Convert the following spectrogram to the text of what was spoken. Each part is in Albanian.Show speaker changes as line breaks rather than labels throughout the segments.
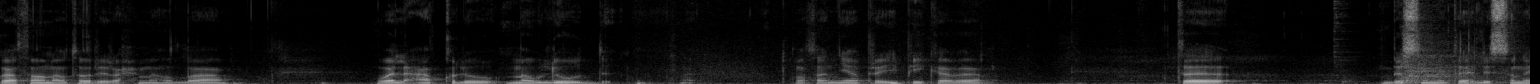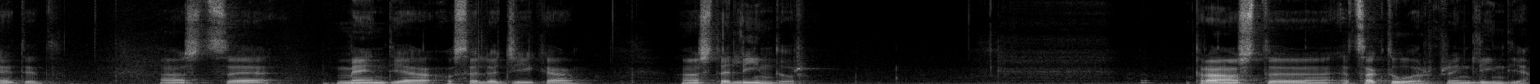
Ka thonë autori rahimehullah wal aqlu mawlud. Domethënë një prej pikave të besimit të ehli sunetit është se mendja ose logjika është e lindur. Pra është e caktuar prej në lindje.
